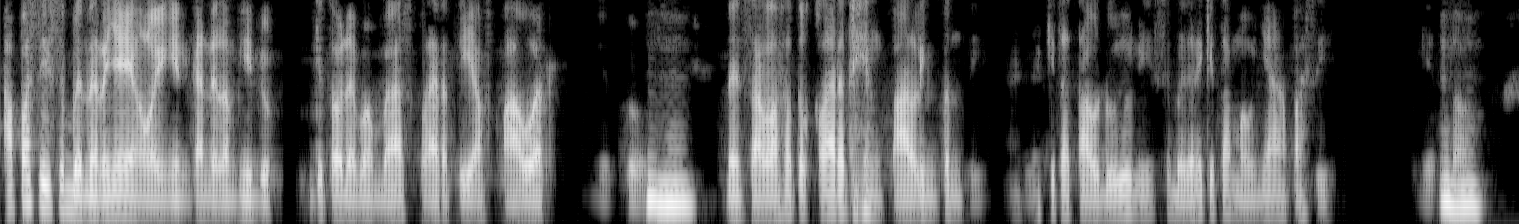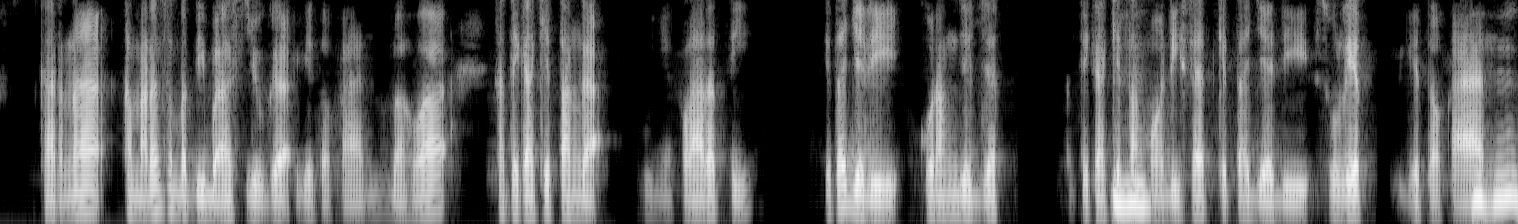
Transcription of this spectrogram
apa sih sebenarnya yang lo inginkan dalam hidup? Kita udah membahas clarity of power gitu. Mm -hmm. Dan salah satu clarity yang paling penting kita tahu dulu nih sebenarnya kita maunya apa sih gitu. Mm -hmm. Karena kemarin sempat dibahas juga gitu kan bahwa ketika kita nggak punya clarity, kita jadi kurang jejak. Ketika kita mm -hmm. mau decide kita jadi sulit gitu kan. Mm -hmm.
